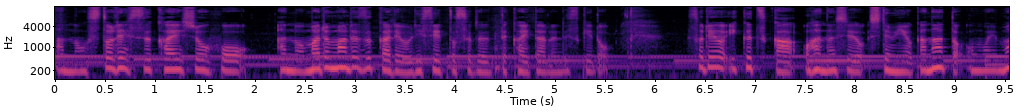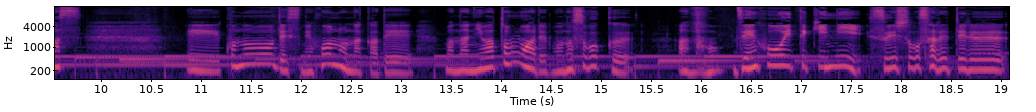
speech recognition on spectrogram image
あのストレス解消法あの〇〇疲れをリセットするって書いてあるんですけどそれをいくつかお話をしてみようかなと思います。えー、このですね本の中で、まあ、何はともあれものすごくあの全方位的に推奨されてる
